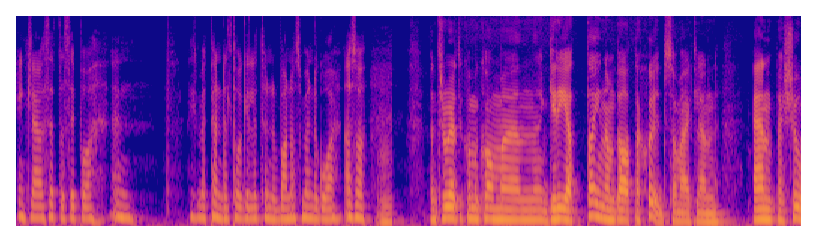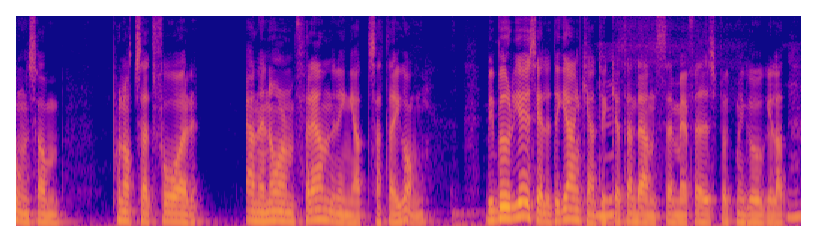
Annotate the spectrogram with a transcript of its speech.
enklare att sätta sig på en, liksom ett pendeltåg eller tunnelbana som ändå går. Alltså, Mm. Men tror du att det kommer komma en Greta inom dataskydd som verkligen en person som på något sätt får en enorm förändring att sätta igång? Vi börjar ju se lite grann kan jag tycka Mm. tendenser med Facebook, med Google att, mm.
